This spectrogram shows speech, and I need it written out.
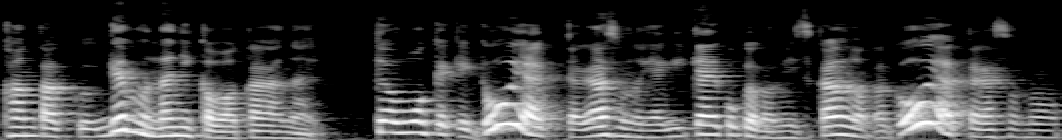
感覚でも何かわからないって思うけどどうやったらそのやりたいことが見つかるのかどうやったらその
